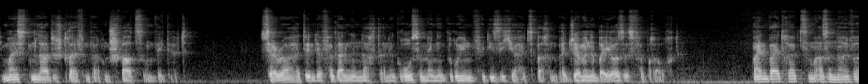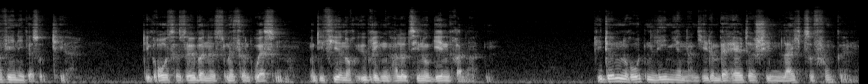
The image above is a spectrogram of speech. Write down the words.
Die meisten Ladestreifen waren schwarz umwickelt. Sarah hat in der vergangenen Nacht eine große Menge Grün für die Sicherheitswachen bei Gemini Biosis verbraucht. Mein Beitrag zum Arsenal war weniger subtil. Die große silberne Smith Wesson und die vier noch übrigen Halluzinogengranaten. Die dünnen roten Linien an jedem Behälter schienen leicht zu funkeln,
